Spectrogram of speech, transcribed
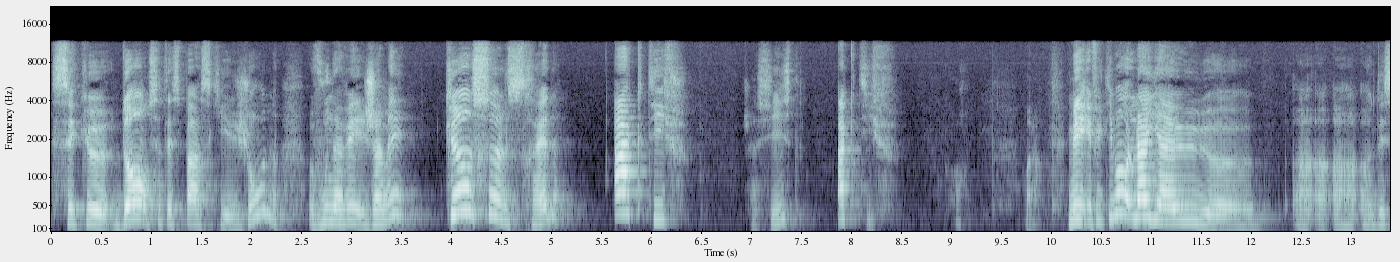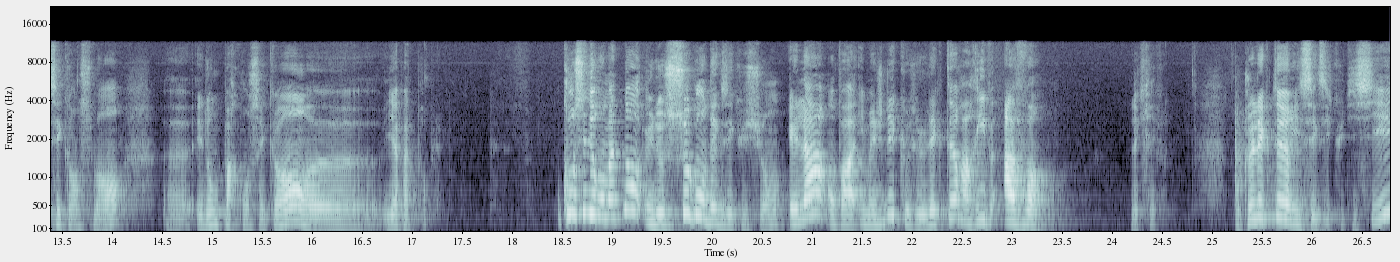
c'est que dans cet espace qui est jaune vous n'avez jamais qu'un seul thread actif. J'insiste, actif. Mais effectivement là il y a eu euh, un, déséquencement euh, et donc par conséquent euh, il n'y a pas de problème. Considérons maintenant une seconde exécution et là on va imaginer que le lecteur arrive avant l'écrivain. Donc le lecteur il s'exécute ici,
